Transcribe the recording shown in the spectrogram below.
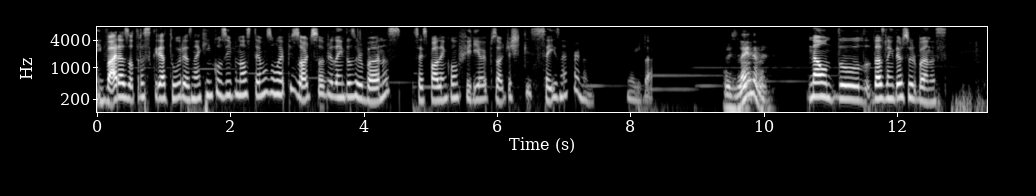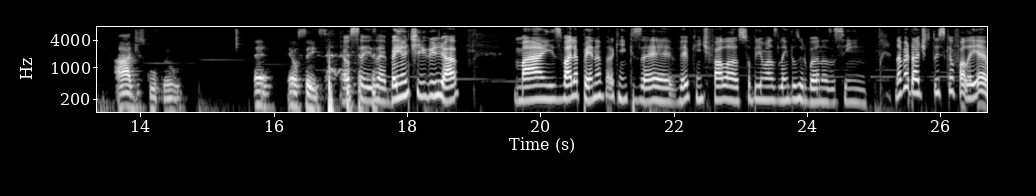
E várias outras criaturas, né? Que inclusive nós temos um episódio sobre lendas urbanas. Vocês podem conferir é o episódio, acho que 6, né, Fernando? Me ajudar. Do Slenderman? Não, do, das lendas urbanas. Ah, desculpa, eu. É, é o 6. É o 6, é bem antigo já. Mas vale a pena para quem quiser ver, porque a gente fala sobre umas lendas urbanas, assim. Na verdade, tudo isso que eu falei é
